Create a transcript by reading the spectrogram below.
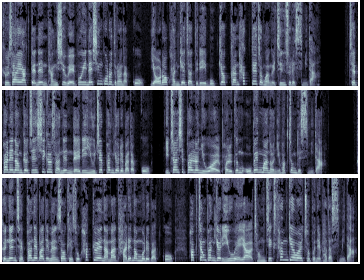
교사의 학대는 당시 외부인의 신고로 드러났고 여러 관계자들이 목격한 학대 정황을 진술했습니다. 재판에 넘겨진 시 교사는 내리 유죄 판결을 받았고 2018년 6월 벌금 500만 원이 확정됐습니다. 그는 재판을 받으면서 계속 학교에 남아 다른 업무를 받고 확정 판결 이후에야 정직 3개월 처분을 받았습니다.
